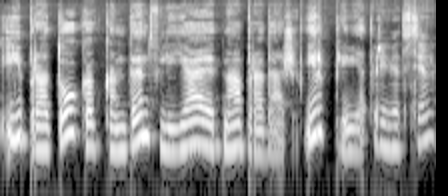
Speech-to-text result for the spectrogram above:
и про то, как контент влияет на продажи. Ир, привет! Привет всем!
